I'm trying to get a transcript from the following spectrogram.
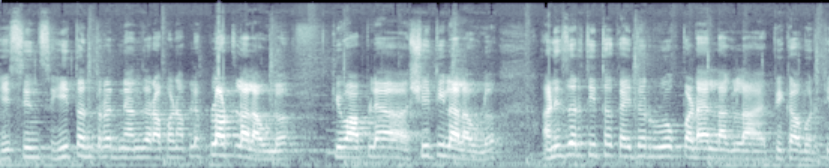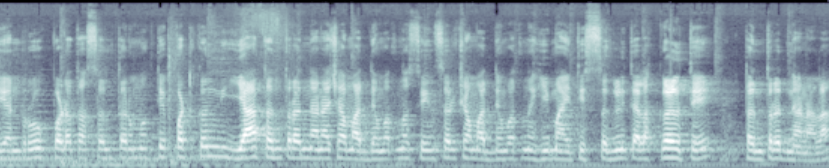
हे सिन्स ही तंत्रज्ञान जर आपण आपल्या प्लॉटला लावलं किंवा आपल्या शेतीला लावलं आणि जर तिथं काहीतरी रोग पडायला लागला पिकावरती आणि रोग पडत असेल तर मग ते पटकन या तंत्रज्ञानाच्या माध्यमातून सेन्सरच्या माध्यमातून ही माहिती सगळी त्याला कळते तंत्रज्ञानाला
